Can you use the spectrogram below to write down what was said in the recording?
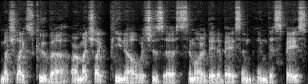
much like Scuba or much like Pinot, which is a similar database in, in this space,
